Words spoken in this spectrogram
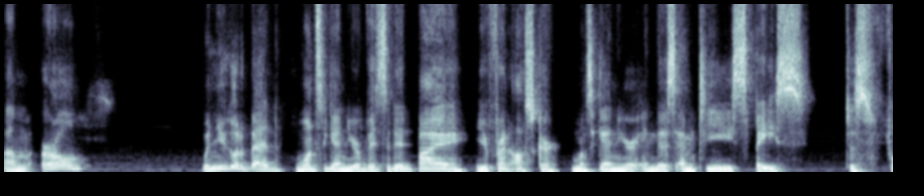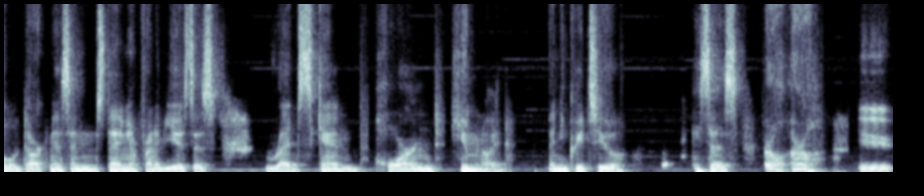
Um, Earl, when you go to bed, once again you're visited by your friend Oscar. Once again, you're in this empty space just full of darkness, and standing in front of you is this red skinned, horned humanoid. And he greets you. He says, Earl, Earl, You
